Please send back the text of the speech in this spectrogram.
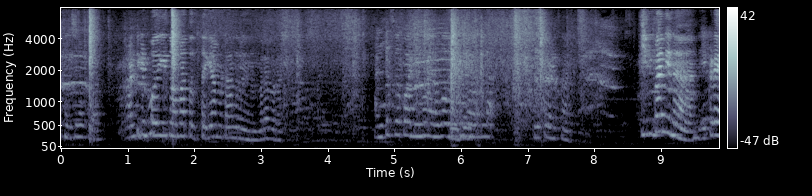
ಅಂಟ್ಕೊಂಡು ಹೋಗಿ ನಾವು ಮತ್ತೆ ಅದು ತೆಗಿಯಮಟ ಅಂದ್ರೆ ನೀನು ಬರೇ ಬರ. ಅಂಟಿಸ್ಬೇಕು ನೀನು ನನಗೂ ಹಿಂಗೆ ಬಾ ನೀನು ಈ ಕಡೆ.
